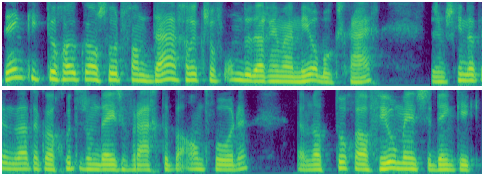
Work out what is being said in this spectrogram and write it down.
denk ik, toch ook wel een soort van dagelijks of om de dag in mijn mailbox krijg. Dus misschien dat het inderdaad ook wel goed is om deze vraag te beantwoorden. Omdat toch wel veel mensen, denk ik,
